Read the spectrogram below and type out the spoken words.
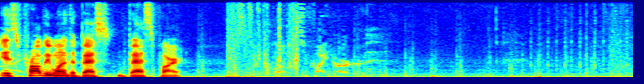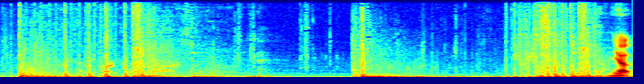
is probably one of the best best part. Yep.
